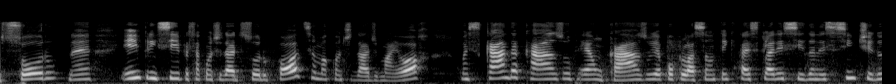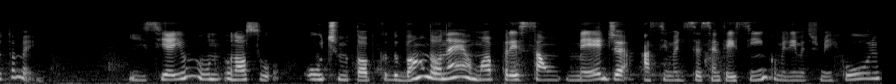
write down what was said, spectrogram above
soro, né? Em princípio, essa quantidade de soro pode ser uma quantidade maior, mas cada caso é um caso e a população tem que estar esclarecida nesse sentido também. Isso, e aí o, o nosso último tópico do bundle, né? Uma pressão média acima de 65 milímetros de mercúrio,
